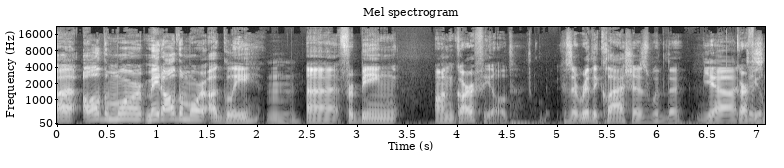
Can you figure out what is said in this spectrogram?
Uh, all the more made all the more ugly Mm-hmm. uh, for being on Garfield because it really clashes with the Yeah, Garfield's does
